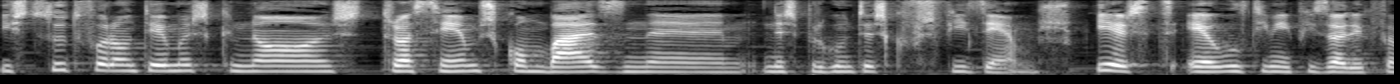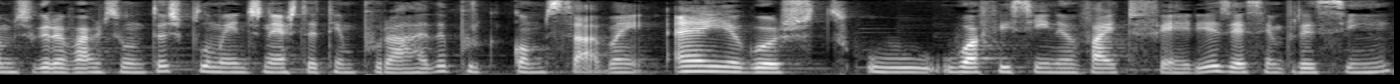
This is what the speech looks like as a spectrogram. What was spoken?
Isto tudo foram temas que nós trouxemos com base na, nas perguntas que vos fiz fizemos. Este é o último episódio que vamos gravar juntas, pelo menos nesta temporada, porque, como sabem, em agosto o, o Oficina vai de férias, é sempre assim.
